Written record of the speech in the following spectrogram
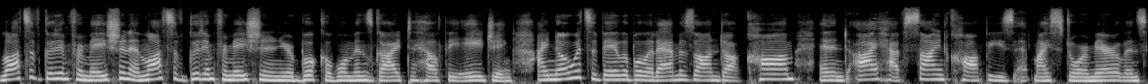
Lots of good information and lots of good information in your book, A Woman's Guide to Healthy Aging. I know it's available at Amazon.com and I have signed copies at my store, Marilyn's,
